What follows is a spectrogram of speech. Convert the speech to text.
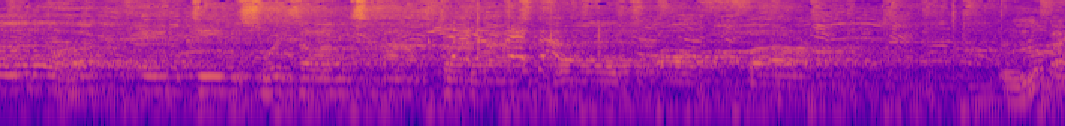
Little hug in Team Switzerland after that vault of uh, Luca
